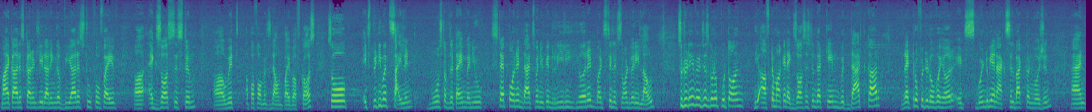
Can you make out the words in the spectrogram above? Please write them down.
My car is currently running the VRS 245 uh, exhaust system uh, with a performance downpipe, of course. So it's pretty much silent most of the time. When you step on it, that's when you can really hear it, but still it's not very loud. So today we're just going to put on the aftermarket exhaust system that came with that car, retrofitted over here. It's going to be an axle back conversion, and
